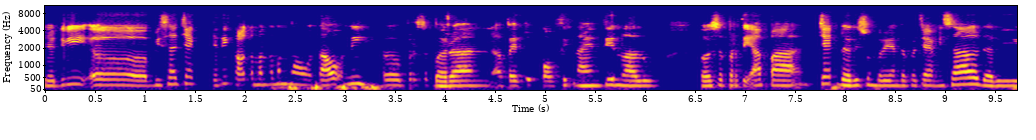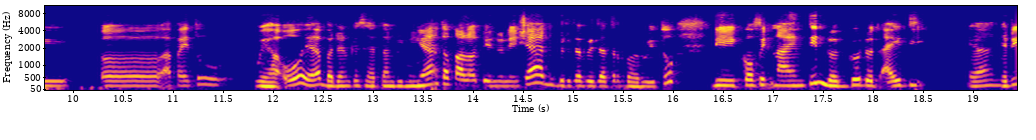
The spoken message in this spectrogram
Jadi uh, bisa cek. Jadi kalau teman-teman mau tahu nih uh, persebaran apa itu COVID-19 lalu uh, seperti apa cek dari sumber yang terpercaya misal dari uh, apa itu WHO ya Badan Kesehatan Dunia atau kalau di Indonesia di berita-berita terbaru itu di covid19.go.id ya jadi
